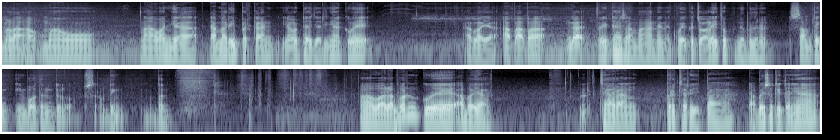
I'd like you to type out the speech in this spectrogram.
mela mau melawan ya tambah ribet kan. Ya udah jadinya gue apa ya apa-apa nggak cerita sama nenek gue kecuali itu bener-bener something important gitu loh something important. Uh, walaupun gue apa ya jarang bercerita tapi setidaknya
